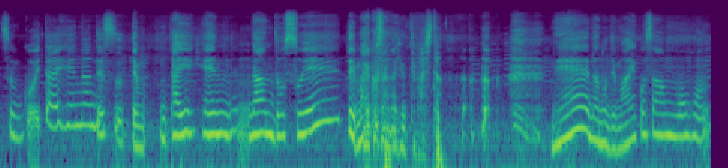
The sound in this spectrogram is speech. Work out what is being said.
すっごい大変なんですって大変なんどすえって舞妓さんが言ってました。ねえなので舞妓さんも本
